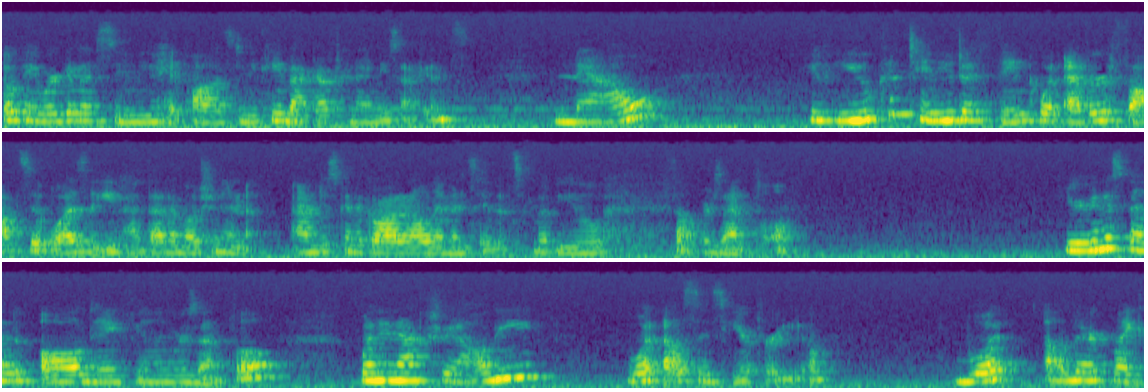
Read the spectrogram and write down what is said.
Okay, we're going to assume you hit pause and you came back after 90 seconds. Now if you continue to think whatever thoughts it was that you had that emotion, and I'm just going to go out on a limb and say that some of you felt resentful, you're going to spend all day feeling resentful when in actuality, what else is here for you? What other, like,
